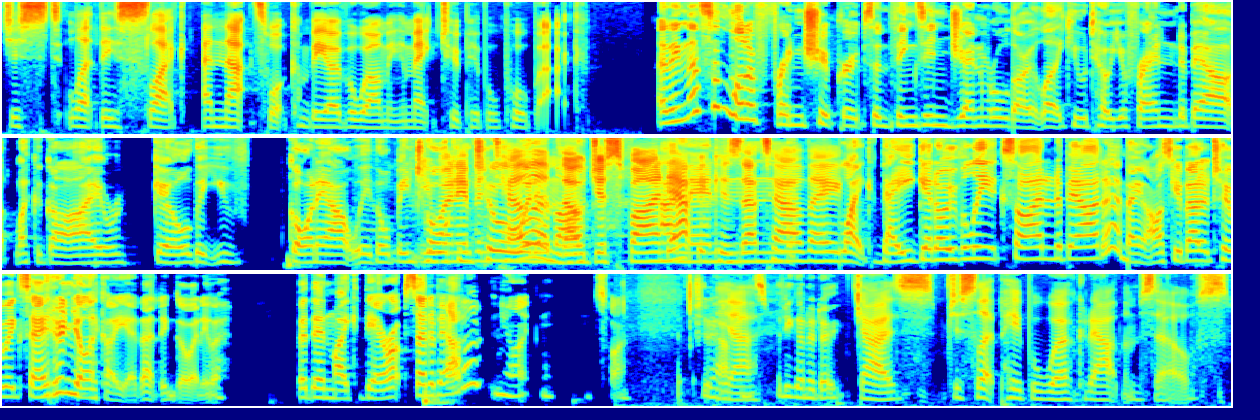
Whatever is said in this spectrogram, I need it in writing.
Just let this like, and that's what can be overwhelming and make two people pull back. I think that's a lot of friendship groups and things in general, though. Like you'll tell your friend about like a guy or a girl that you've gone out with or been You won't talking even to or whatever. them; they'll just find and out because that's how they. like they get overly excited about it and they ask you about it two weeks later and you're like, oh yeah, that didn't go anywhere. But then like they're upset about it and you're like, "Mm, it's fine. Shit Yeah. What are you gonna do? guys, just let people work it out themselves.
